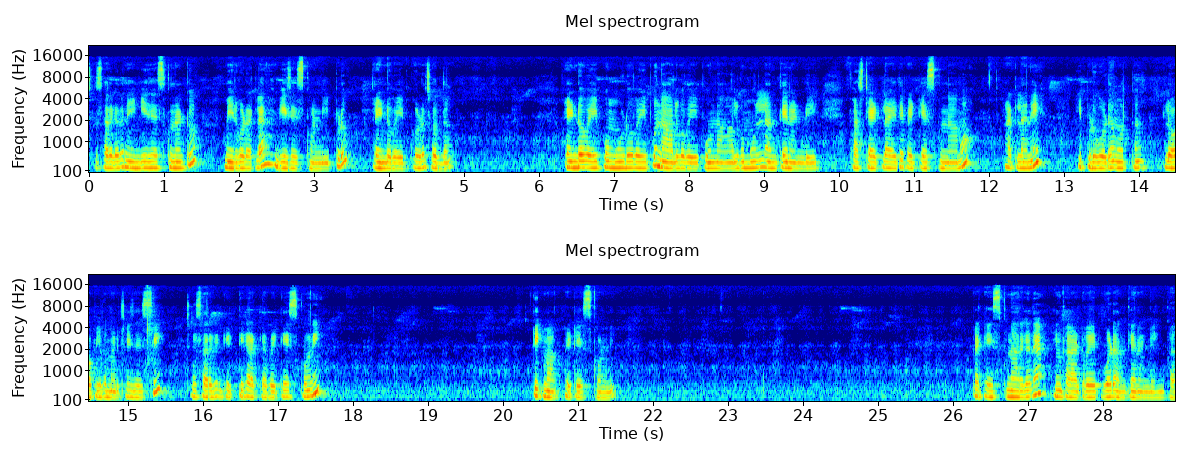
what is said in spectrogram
చూసారు కదా నేను గీసేసుకున్నట్టు మీరు కూడా అట్లా గీసేసుకోండి. ఇప్పుడు రెండో వైపు కూడా చూద్దాం. రెండో వైపు మూడో వైపు నాలుగో వైపు నాలుగు ముళ్ళు అంతేనండి. ఫస్ట్ ఎట్లా అయితే పెట్టేసుకున్నామో అట్లానే ఇప్పుడు కూడా మొత్తం లోపలికి మడిచేసేసి చూసారుగా గట్టిగా అట్లా పెట్టేసుకొని టిక్ మార్క్ పెట్టేసుకోండి. పెట్టేసుకున్నారు కదా. ఇంకా అటువైపు కూడా అంతేనండి. ఇంకా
